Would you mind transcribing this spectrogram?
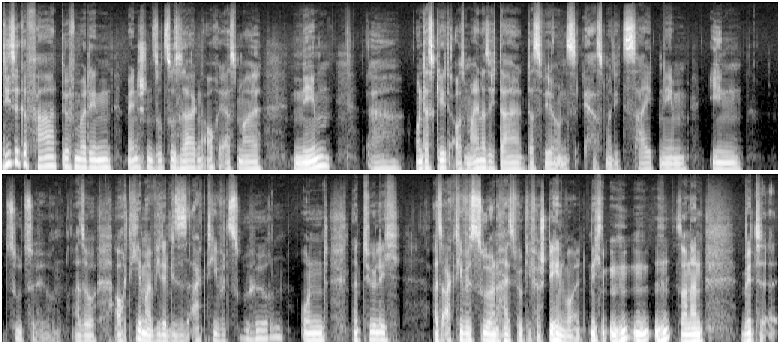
diese Gefahr dürfen wir den Menschen sozusagen auch erstmal nehmen, äh, und das geht aus meiner Sicht daher, dass wir uns erstmal die Zeit nehmen, ihnen zuzuhören. Also auch hier mal wieder dieses aktive Zuhören und natürlich, also aktives Zuhören heißt wirklich verstehen wollen. Nicht, mm, mm, mm, sondern mit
